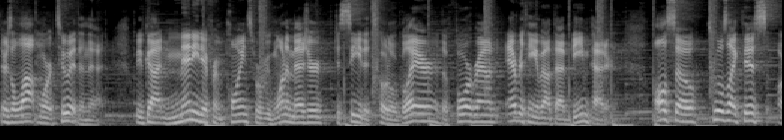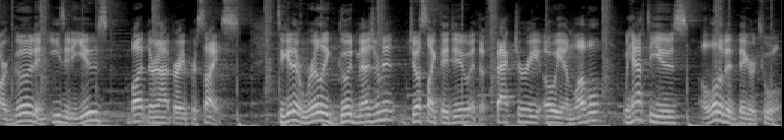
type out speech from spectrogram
there's a lot more to it than that. We've got many different points where we want to measure to see the total glare, the foreground, everything about that beam pattern. Also, tools like this are good and easy to use, but they're not very precise. To get a really good measurement, just like they do at the factory OEM level, we have to use a little bit bigger tool.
